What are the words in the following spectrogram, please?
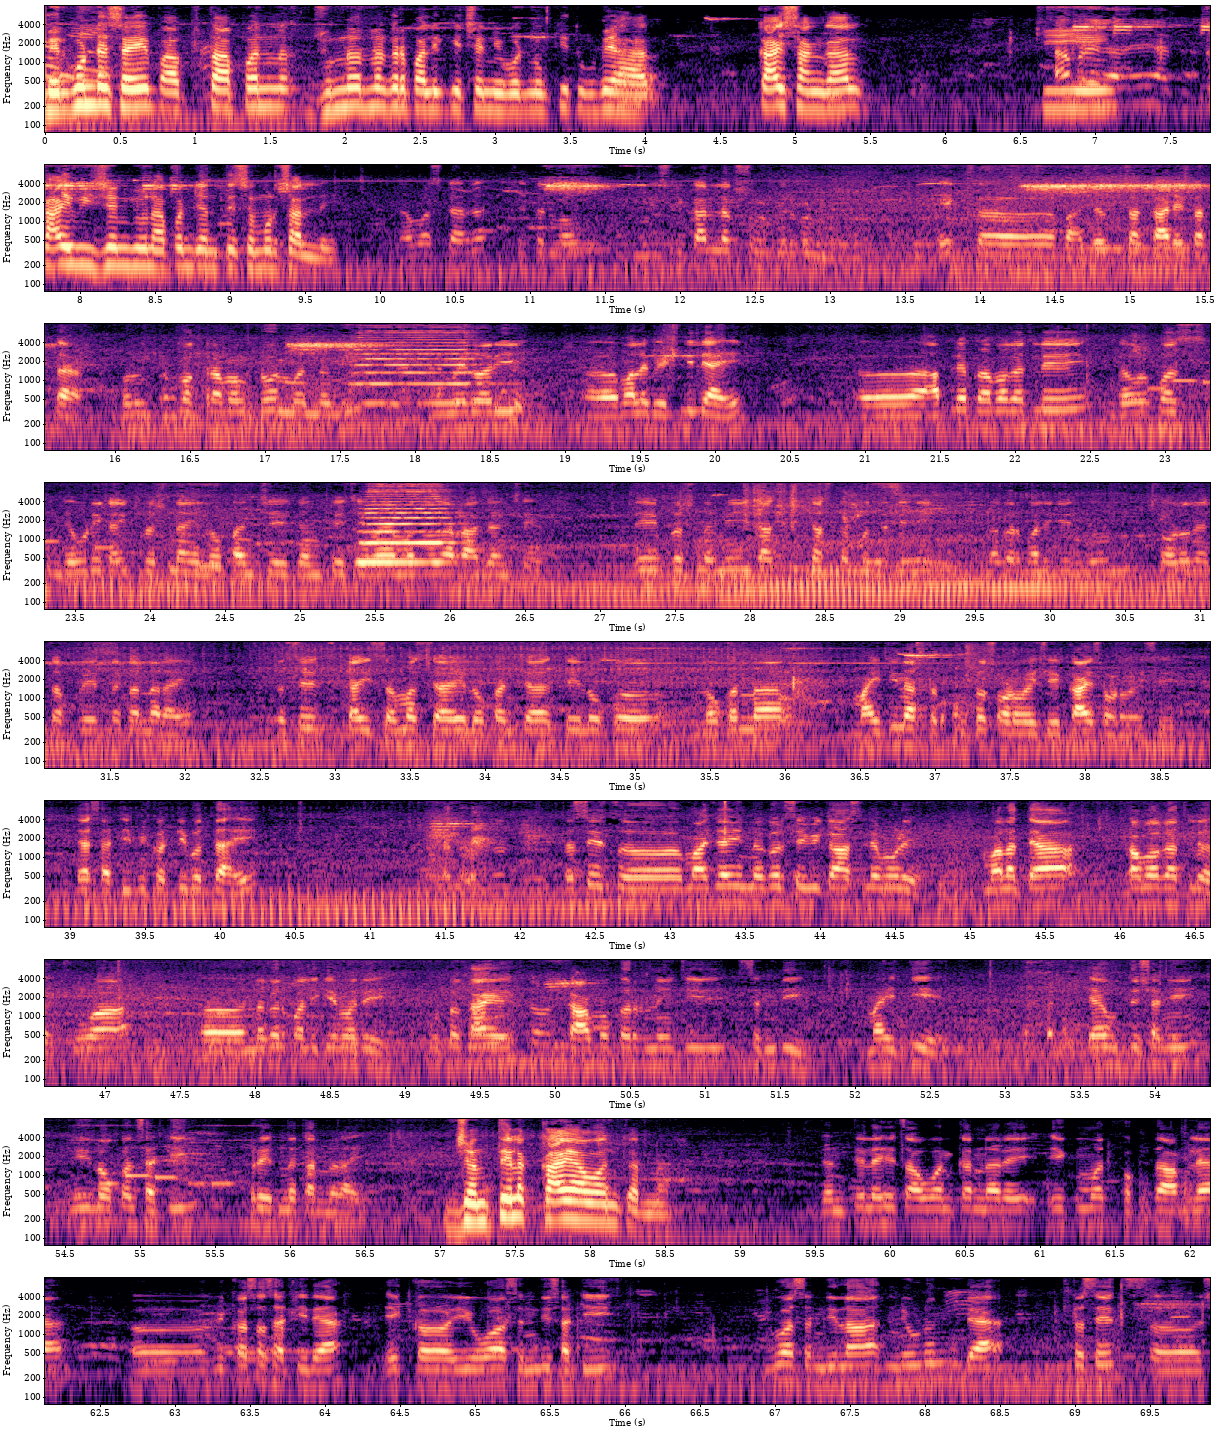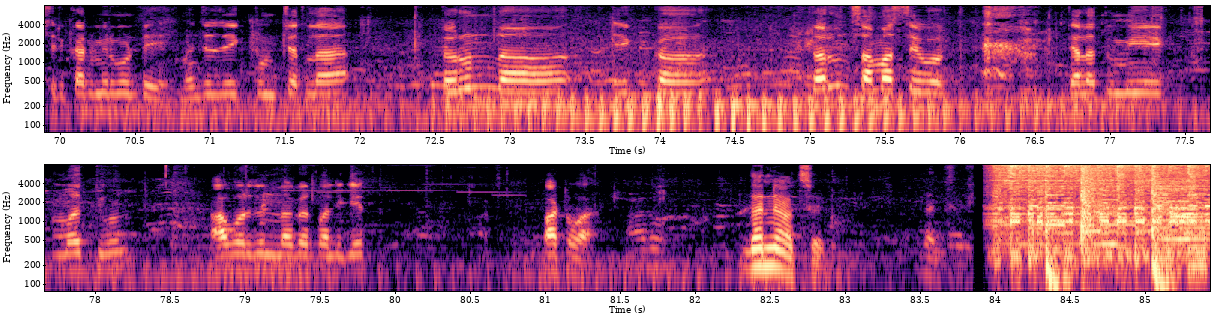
मिरगुंडे साहेब आता आपण जुन्नर नगरपालिकेच्या निवडणुकीत उभे आहात. काय सांगाल? की काय विजन घेऊन आपण जनतेसमोर चालले? नमस्कार चेतन भाऊ. मी श्रीकांत लक्ष्मण बिरगुंड एक भाजपचा कार्यकर्ता म्हणून प्रभाग क्रमांक दोनमधनं मी उमेदवारी मला भेटलेली आहे. आपल्या प्रभागातले जवळपास जेवढे काही प्रश्न आहे लोकांचे जनतेचे राजांचे ते प्रश्न मी जास्तीत जास्त पद्धतीने नगरपालिकेत नेऊन सोडवण्याचा प्रयत्न करणार आहे. तसेच काही समस्या आहे लोकांच्या ते लोक लोकांना माहिती नसतात कुठं सोडवायचे काय सोडवायचे त्यासाठी मी कटिबद्ध आहे. तसेच माझ्याही नगरसेविका असल्यामुळे मला त्या प्रभागातलं किंवा नगरपालिकेमध्ये कुठं काय कामं करण्याची संधी माहिती आहे त्या उद्देशाने मी लोकांसाठी प्रयत्न करणार आहे. जनतेला काय आवाहन करणार? जनतेला हेच आव्हान करणारे एक मत फक्त आपल्या अ, विकासासाठी द्या. एक अ, युवा संधीसाठी युवा संधीला निवडून द्या. तसेच अ, श्रीकांत मिरगुंटे म्हणजेच एक तुमच्यातला तरुण अ, एक अ, तरुण समाजसेवक त्याला तुम्ही एक मत देऊन आवर्जून नगरपालिकेत पाठवा. धन्यवाद साहेब. धन्यवाद.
